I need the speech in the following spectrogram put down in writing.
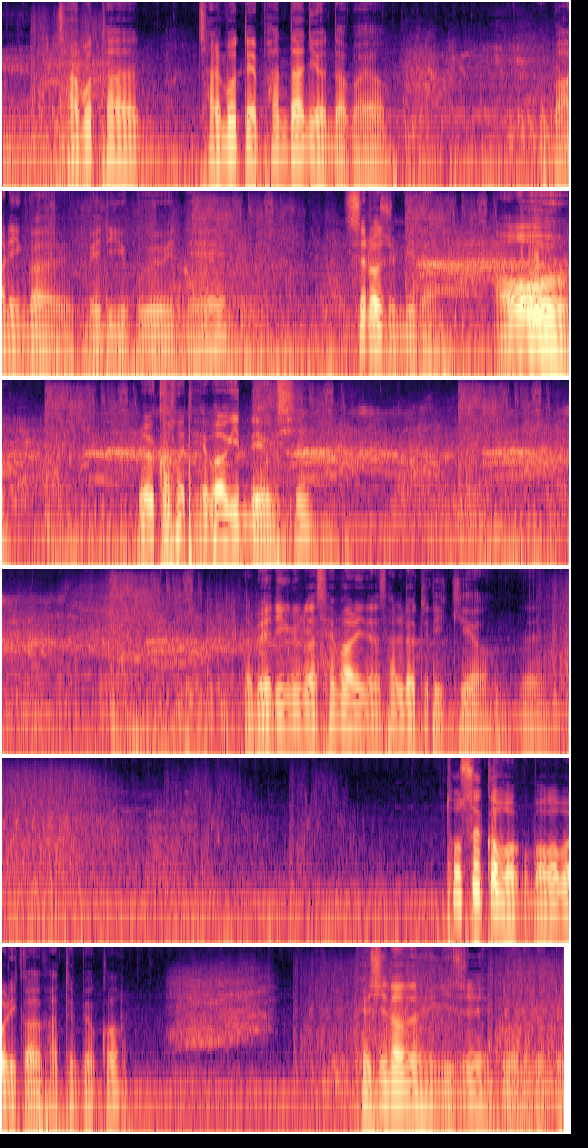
음, 잘못한 잘못된 판단이었나봐요. 마린과 메딕이 모여있네. 쓸어줍니다. 어우 럴커가 대박인데 역시 자, 메딕 누나 세 마리는 살려드릴게요 네. 토스 거 먹, 먹어버릴까요 같은 편 거? 배신하는 행위지 그거는 근데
